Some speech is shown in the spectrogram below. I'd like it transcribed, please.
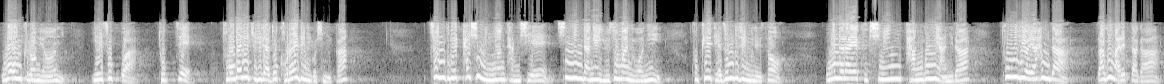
우리는 그러면 예속과 독재, 분단의 길이라도 걸어야 되는 것입니까? 1986년 당시에 신민당의 유성환 의원이 국회 대정부 질문에서 우리나라의 국심인 반공이 아니라 통일이어야 한다라고 말했다가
